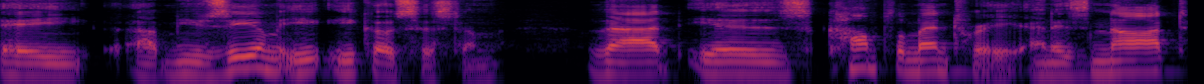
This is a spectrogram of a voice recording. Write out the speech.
a, a museum e ecosystem that is complementary and is not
